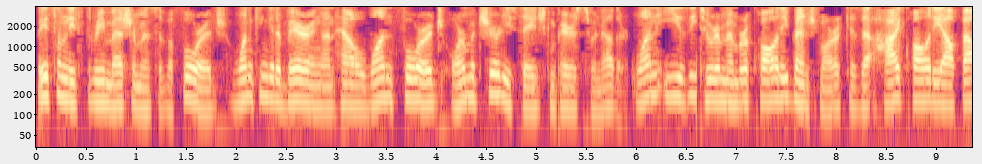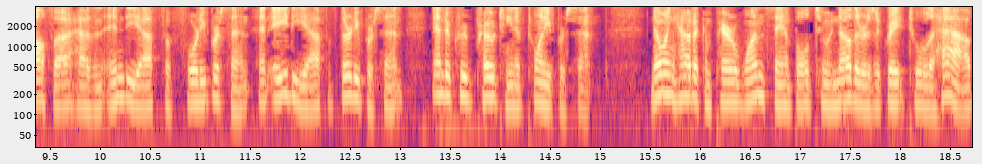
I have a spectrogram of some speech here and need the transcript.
Based on these three measurements of a forage, one can get a bearing on how one forage or maturity stage compares to another. One easy to remember quality benchmark is that high quality alfalfa has an NDF of 40%, an ADF of 30%, and a crude protein of 20%. Knowing how to compare one sample to another is a great tool to have,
